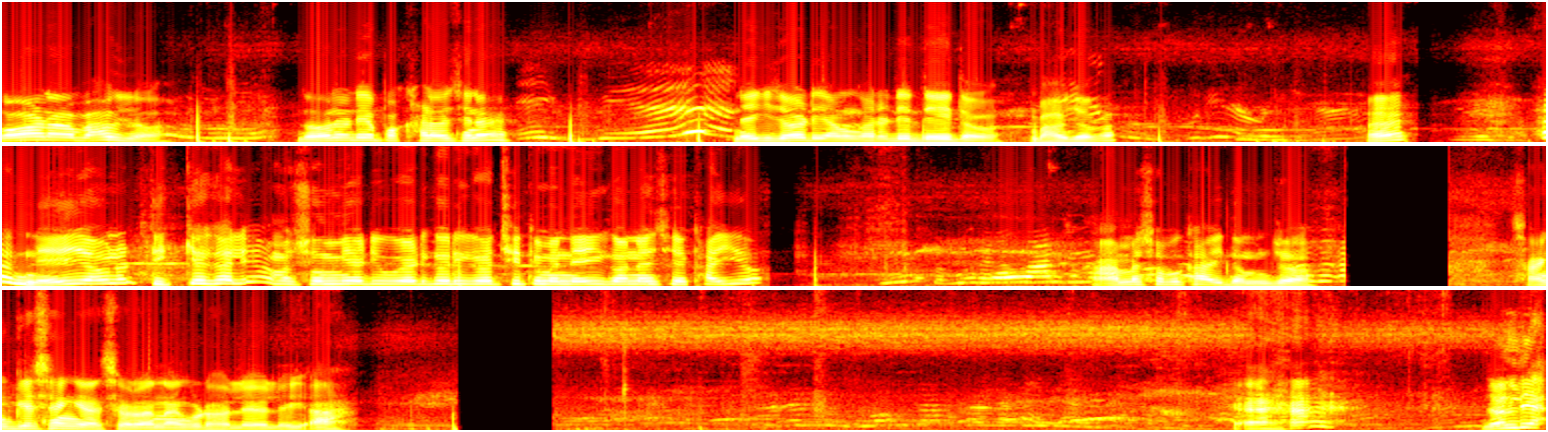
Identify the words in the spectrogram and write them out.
କ'ଣ କ'ଣ ଭାଉଜ ଦଉନ ଟିକେ ପଖାଳ ଅଛି ନା ନେଇକି ଯାଅ ଟିକେ ଆମ ଘରେ ଟିକେ ଦେଇଦେବ ଭାଉଜ ବା ହଁ ନେଇଯାଉନ ଟିକେ ଖାଲି ଆମ ସୁମିଆ ଟିକେ ୱେଟ୍ କରିକି ଅଛି ତୁମେ ନେଇକି ଗଲେ ସିଏ ଖାଇବ ଆମେ ସବୁ ଖାଇଦେମୁ ଯ ସାଙ୍ଗେ ସାଙ୍ଗେ ଆସିଗଲା ନା ଗୋଟେ ହଲେଇ ହଲେଇ ଆ ଜଲ୍ଦି ଆ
